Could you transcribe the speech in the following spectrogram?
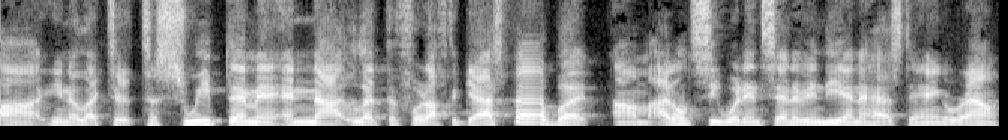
uh, you know, like to to sweep them and, and, not let the foot off the gas pedal. But um, I don't see what incentive Indiana has to hang around.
